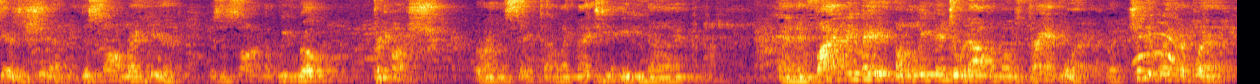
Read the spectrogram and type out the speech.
This song right here is a song that we wrote pretty much around the same time, like 1989. And it finally made it on the Lean Into It album. I was praying for it, like a chicken wing and a prayer.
